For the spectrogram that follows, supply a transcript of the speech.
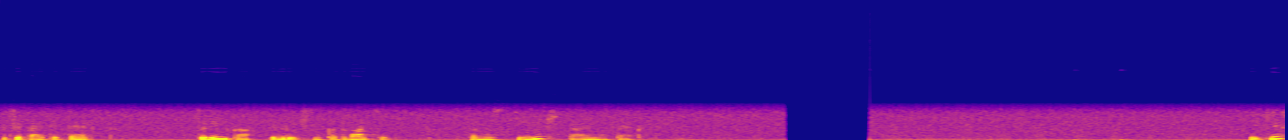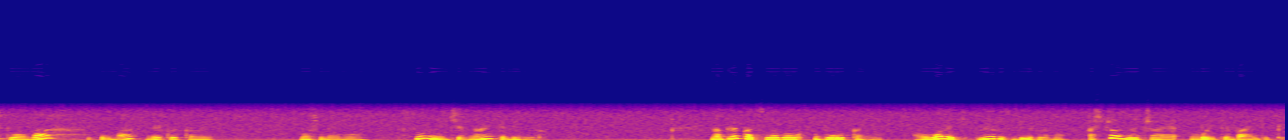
Прочитайте текст. Сторінка підручника 20. Самостійно читаємо текст. Які слова у вас викликали, можливо, сумнів, чи знаєте ви їх? Наприклад, слово буркає говорить нерозбірливо. А що означає бити байдики?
